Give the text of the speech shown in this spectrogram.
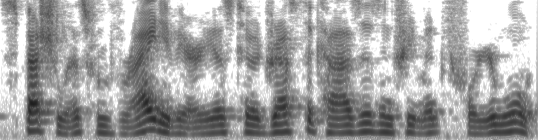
specialists from a variety of areas to address the causes and treatment for your wound.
